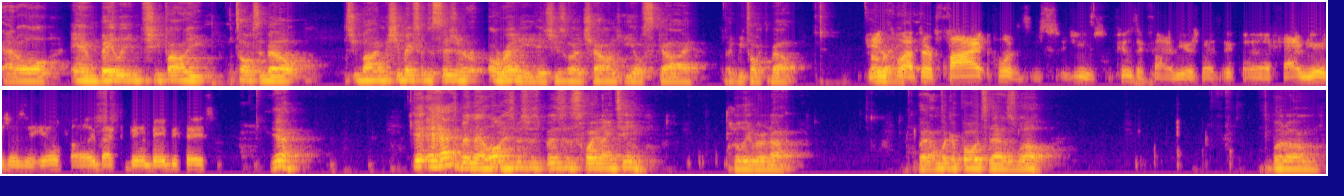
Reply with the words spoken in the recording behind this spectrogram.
at all. And Bayley, she finally talks about she finally, she makes her decision already, and she's going to challenge Iyo Sky, like we talked about. Beautiful already. after five, what, geez, feels like five years, but uh, five years as a heel, finally back to being a baby face. Yeah, it, it has been that long. It's been, since 2019, believe it or not. But I'm looking forward to that as well. But um,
